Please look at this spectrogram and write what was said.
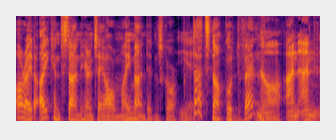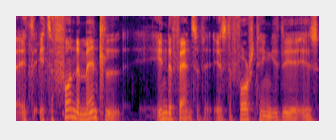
All right, I can stand here and say, "Oh, my man didn't score," Yeah. but that's not good defending. No, and and it's it's a fundamental in defensive is the first thing you do is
